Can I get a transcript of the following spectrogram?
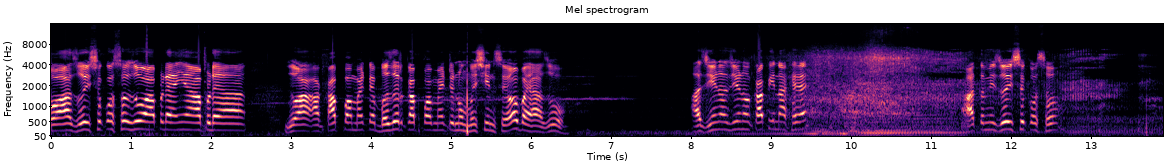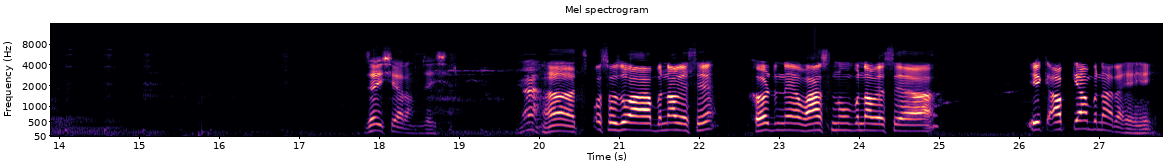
તો આ જોઈ શકો છો જો આપણે અહીંયા આપણે જો આ કાપવા માટે બજર કાપવા માટેનું મશીન છે હો ભાઈ આ જો. આ ઝીણો ઝીણો કાપી નાખે. આ તમે જોઈ શકો છો. જય શ્યારામ જય શ્યારામ. હા. કોસો જો આ બનાવે છે. ખડ ને વાંસનું બનાવે છે આ. એક આપ ક્યાં બના રહે हैं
